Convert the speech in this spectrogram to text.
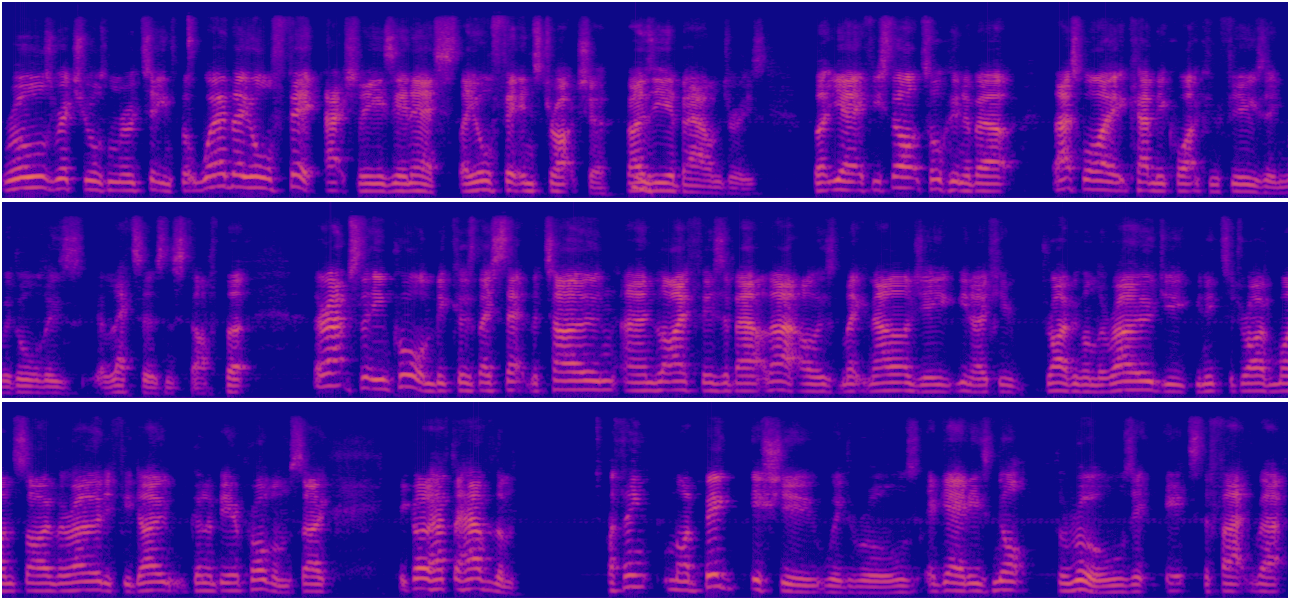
Rules, rituals, and routines. But where they all fit actually is in S. They all fit in structure. Those mm. are your boundaries. But yeah, if you start talking about that's why it can be quite confusing with all these letters and stuff. But they're absolutely important because they set the tone and life is about that. I always make an analogy, you know, if you're driving on the road, you, you need to drive on one side of the road. If you don't, it's going to be a problem. So you've got to have to have them. I think my big issue with rules, again, is not the rules, it, it's the fact that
